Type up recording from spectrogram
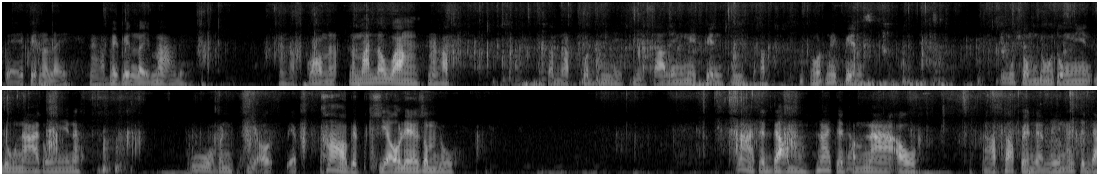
แต่ไม่เป็นอะไรนะครับไม่เป็นอะไรมากเลยนะครับ ก็ระมัดระวังนะครับสำหรับคนที่ขี่ซาเล้งไม่เป็นที่ขับรถไม่เป็นผู้ชมดูตรงนี้ดูนาตรงนี้นะ อู้มันเขียวแบบข้าวแบบเขียวเลยสมดู น่าจะดำน่าจะดำนาเอานะครับถ้าเป็นแบบนี้น่าจะด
